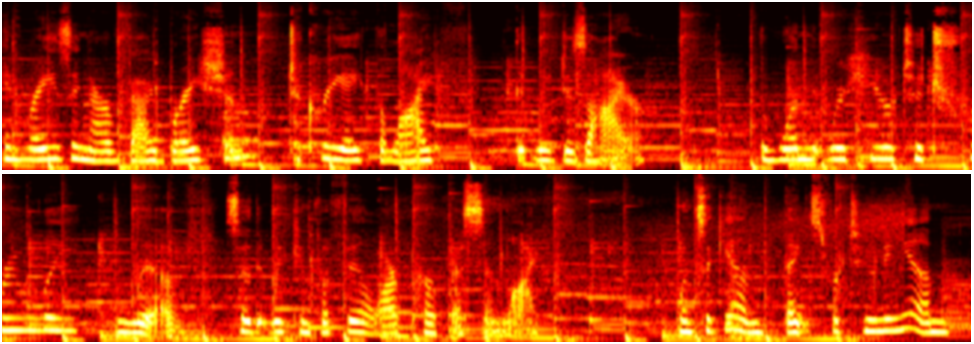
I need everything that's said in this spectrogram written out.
and raising our vibration to create the life that we desire, the one that we're here to truly live so that we can fulfill our purpose in life. Once again, thanks for tuning in,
